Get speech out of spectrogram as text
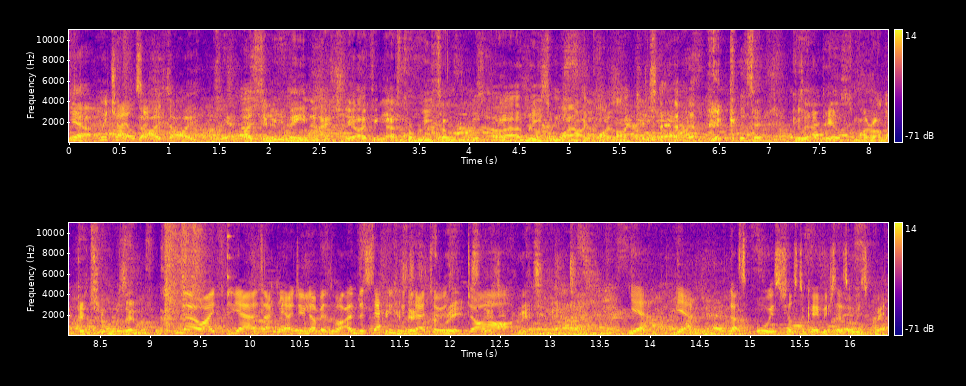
Yeah, which I also I, I, I see what you mean, and actually, I think that's probably some uh, a reason why I quite like it because it because it appeals to my rather bitter and resentful. no, I yeah, exactly. I do love it as well. And the second Because there's concerto grit, is dark. there's grit in it. Yeah, yeah. That's always Shostakovich. There's always grit.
